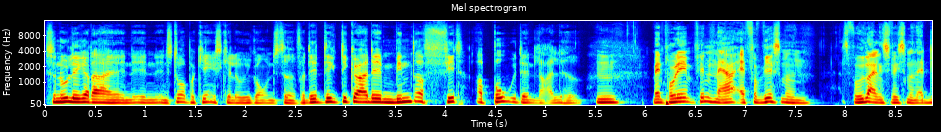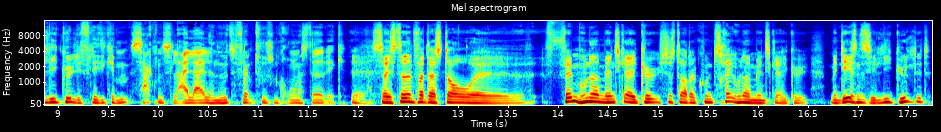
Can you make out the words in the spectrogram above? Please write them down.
Så nu ligger der en, en, en stor parkeringskælder ude i gården i stedet for. Det, det, det gør det mindre fedt at bo i den lejlighed. Mm. Men problemet er, at for virksomheden Altså for udlejningsvirksomheden er det ligegyldigt, fordi de kan sagtens lege lejligheden ud til 5.000 kroner stadigvæk. Ja, så i stedet for, at der står øh, 500 mennesker i kø, så står der kun 300 mennesker i kø. Men det er sådan set ligegyldigt,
